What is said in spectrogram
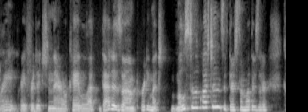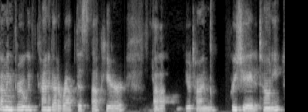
Great, great prediction there. Okay, well that that is um, pretty much most of the questions. If there's some others that are coming through, we've kind of got to wrap this up here. Sure. Uh, your time, appreciate it, Tony,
